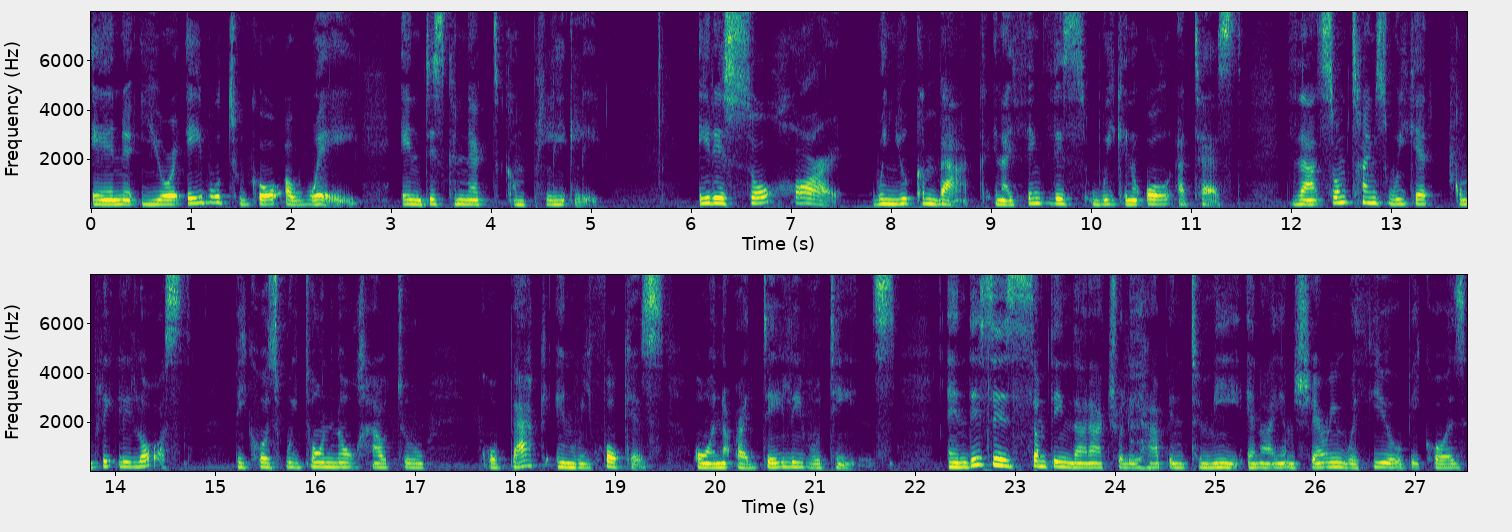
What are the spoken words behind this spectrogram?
and you're able to go away and disconnect completely. It is so hard when you come back, and I think this we can all attest that sometimes we get completely lost because we don't know how to go back and refocus on our daily routines. And this is something that actually happened to me, and I am sharing with you because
